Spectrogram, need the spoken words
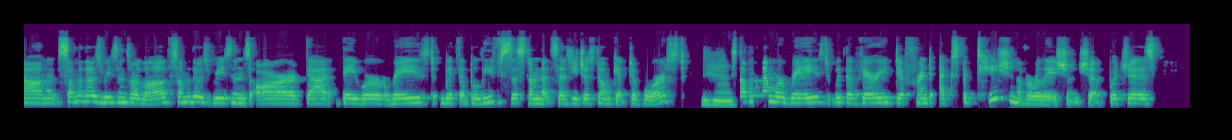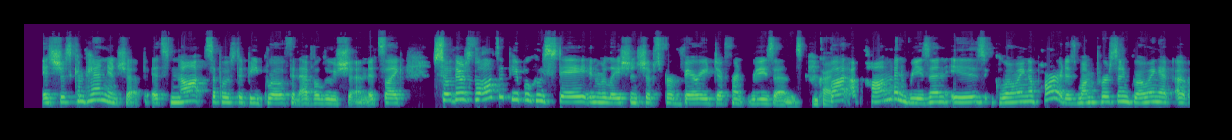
Um, some of those reasons are love. Some of those reasons are that they were raised with a belief system that says you just don't get divorced. Mm-hmm. Some of them were raised with a very different expectation of a relationship, which is it's just companionship. It's not supposed to be growth and evolution. It's like, so there's lots of people who stay in relationships for very different reasons. Okay. But a common reason is growing apart, is one person growing at a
